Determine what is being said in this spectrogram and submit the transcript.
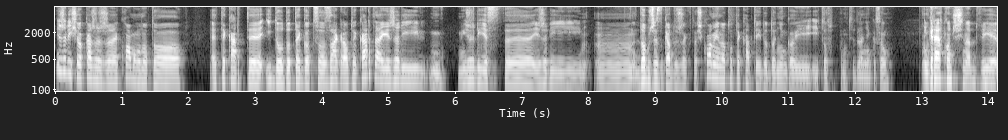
Jeżeli się okaże, że kłamał, no to e, te karty idą do tego, co zagrał tę kartę, a jeżeli, jeżeli jest, e, jeżeli mm, dobrze zgadł, że ktoś kłamie, no to te karty idą do niego i, i to punkty dla niego są. Gra kończy się na dwie,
